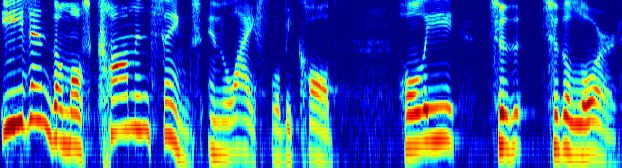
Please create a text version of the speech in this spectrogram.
even the most common things in life will be called holy to the, to the Lord.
